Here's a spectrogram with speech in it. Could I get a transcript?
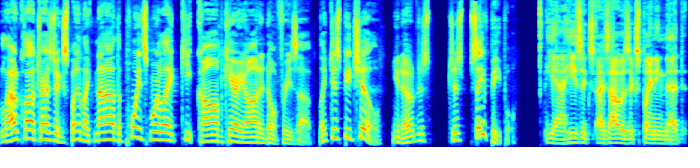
Loud Cloud tries to explain like, nah, the point's more like keep calm, carry on, and don't freeze up. Like, just be chill. You know, just just save people. Yeah, he's as I was explaining that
